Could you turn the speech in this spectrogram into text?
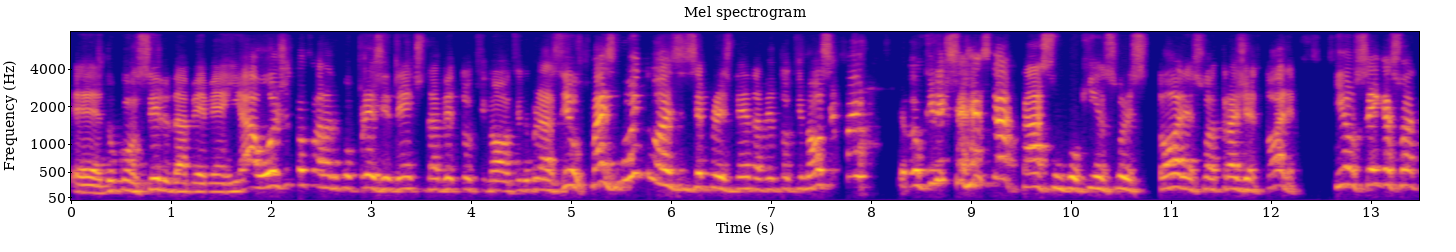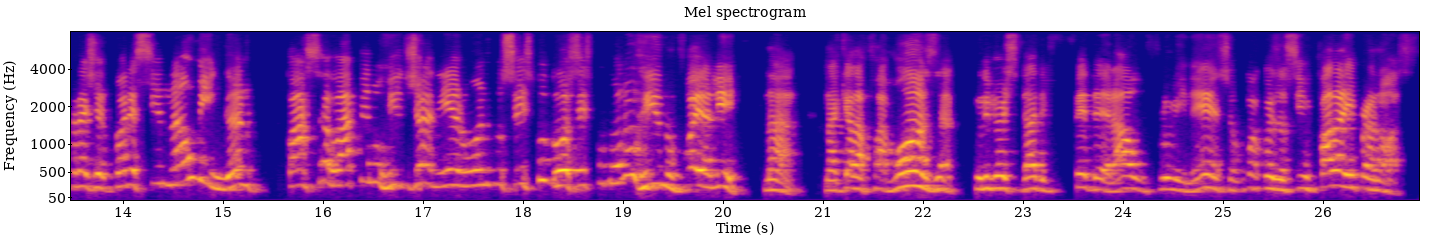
é, do Conselho da BMRA. Hoje estou falando com o presidente da Vetoquinol aqui do Brasil, mas muito antes de ser presidente da Vetoquinol, você foi. Eu queria que você resgatasse um pouquinho a sua história, a sua trajetória. E eu sei que a sua trajetória, se não me engano, passa lá pelo Rio de Janeiro, onde você estudou. Você estudou no Rio, não foi ali na, naquela famosa Universidade Federal Fluminense, alguma coisa assim? Fala aí para nós.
